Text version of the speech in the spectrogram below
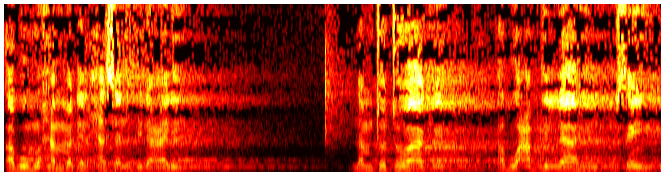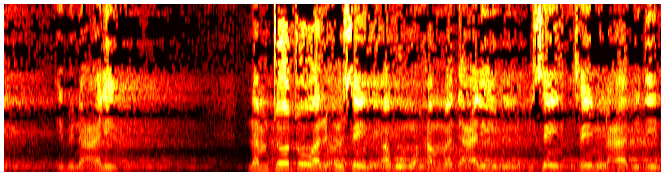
Abu Muhammad alhasan bin Ali. Na mtoto wake Abu Abdullah al-Hussein ibn Ali. Na mtoto wa al-Hussein Abu Muhammad Ali ibn al-Hussein Zainul Abidin.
